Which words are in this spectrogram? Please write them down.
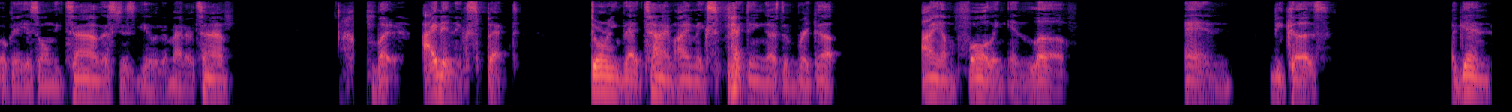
okay, it's only time. Let's just give it a matter of time. But I didn't expect during that time I'm expecting us to break up. I am falling in love. And because again,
